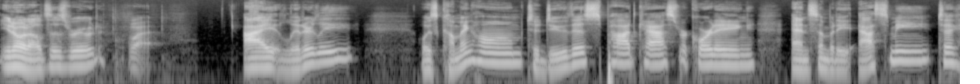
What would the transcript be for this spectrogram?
You know what else is rude? What? I literally was coming home to do this podcast recording and somebody asked me to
